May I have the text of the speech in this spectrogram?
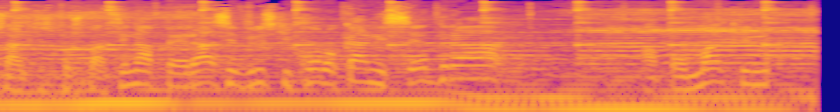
Ψάλτης προσπαθεί να περάσει, βρίσκει χώρο, κάνει σέντρα. Από μάκρυνο.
